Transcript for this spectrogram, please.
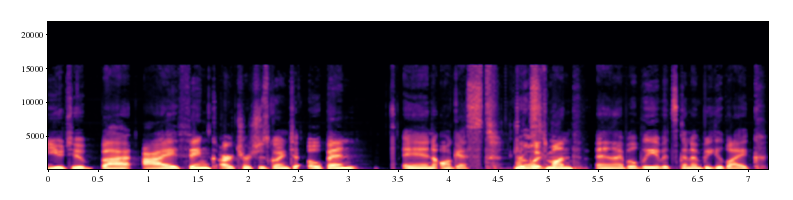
YouTube. But I think our church is going to open in August next Really? month, and I believe it's going to be like,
